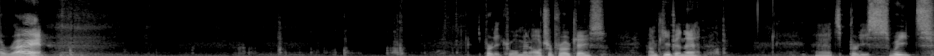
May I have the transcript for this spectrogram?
All right. It's pretty cool, man. Ultra Pro case. I'm keeping that. That's pretty sweet.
